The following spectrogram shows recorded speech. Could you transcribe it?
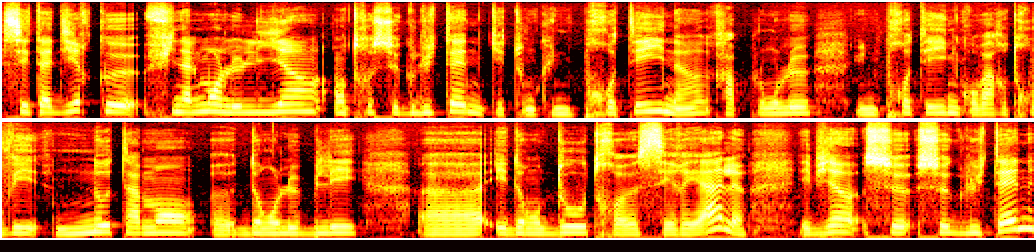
C'est-à-dire que finalement le lien entre ce gluten, qui est donc une protéine, hein, rappelons-le, une protéine qu'on va retrouver notamment euh, dans le blé euh, et dans d'autres euh, céréales, eh bien ce, gluten,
